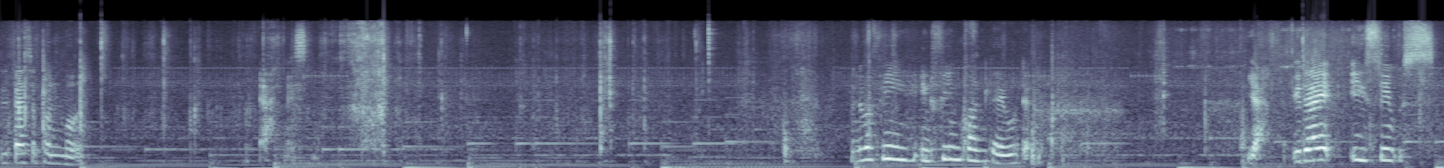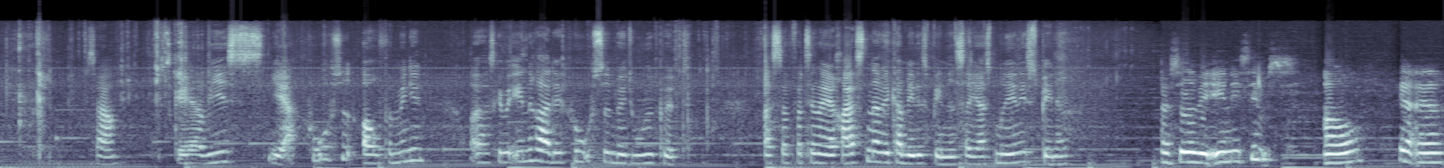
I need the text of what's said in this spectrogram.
det passer på en måde. Men det var fin, en fin grøn gave der. Ja, i dag i Sims, så skal jeg vise jer huset og familien, og så skal vi indrette huset med julepynt. Og så fortæller jeg resten, når vi kommer ind i spændet, så jeg smutter ind i spændet. Og så sidder vi inde i Sims, og her er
